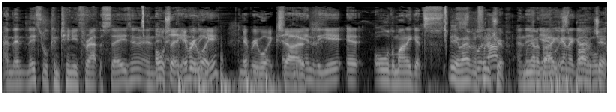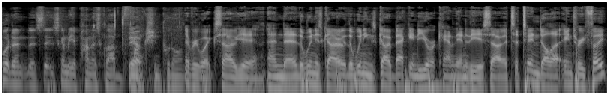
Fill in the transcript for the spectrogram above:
and then this will continue throughout the season. And then Also, at the end every of the week, year- every week. So at the end of the year, it, all the money gets Yeah, we're having a split footy up, trip. and We're then going to yeah, we're Vegas. going to go. Private We'll jet. put in. There's, it's going to be a punters club Yeah. function put on. Every week, so yeah, and uh, the winners go, the winnings go back into your account at the end of the year. So it's a ten dollar entry fee.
